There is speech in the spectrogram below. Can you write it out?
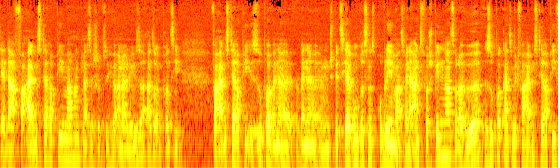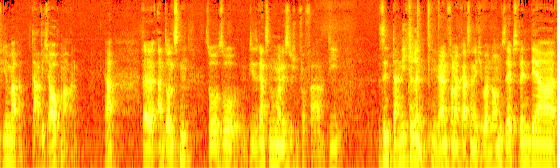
Der darf Verhaltenstherapie machen, klassische Psychoanalyse, also im Prinzip Verhaltenstherapie ist super, wenn du, wenn du ein speziell umrissenes Problem hast. Wenn du Angst vor Spinnen hast oder Höhe, super, kannst du mit Verhaltenstherapie viel machen. Darf ich auch machen. Ja? Äh, ansonsten, so, so diese ganzen humanistischen Verfahren, die sind da nicht drin. Die werden von der Kasse nicht übernommen. Selbst wenn der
